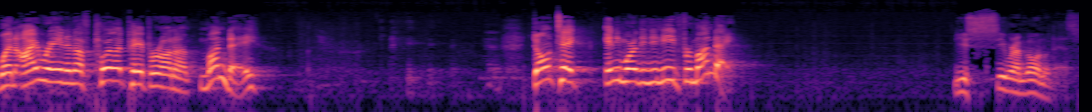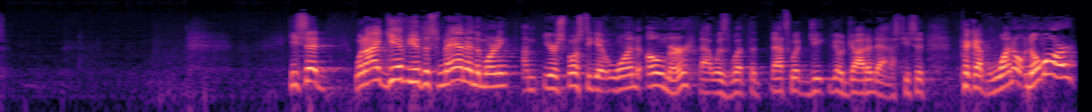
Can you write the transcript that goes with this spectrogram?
when I rain enough toilet paper on a Monday, don't take any more than you need for Monday. You see where I'm going with this? He said, when I give you this manna in the morning, um, you're supposed to get one omer. That was what the, that's what God had asked. He said, pick up one, no more,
